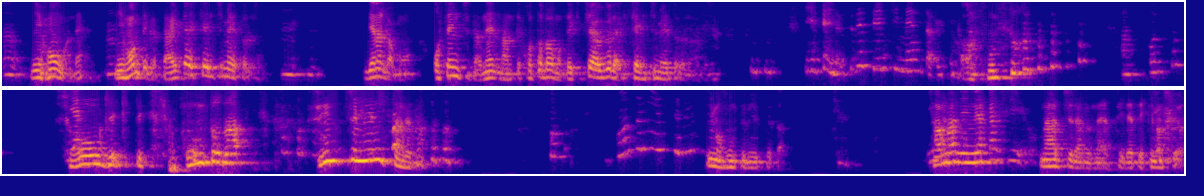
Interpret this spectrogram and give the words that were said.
うん、日本はね。うん日本っていうか大体センチメートルじゃん。うんうん。で、なんかもう、おセンチだねなんて言葉もできちゃうぐらいセンチメートルなわけじゃん。いやいや、それセンチメンタル。あ、本当？あ、本衝撃的。本当だ。センチメンタルだ。当本当に言ってる？今本当に言ってた。たまにね。ナチュラルなやつ入れてきますよ。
